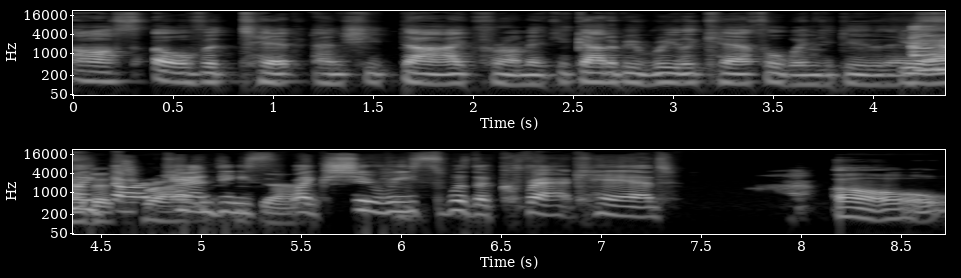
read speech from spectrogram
ass over tit and she died from it. You got to be really careful when you do that. Yeah, oh my God, right, Candice, yeah. like Charisse was a crackhead. Oh.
